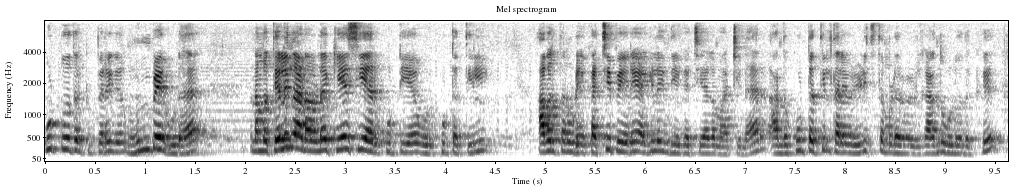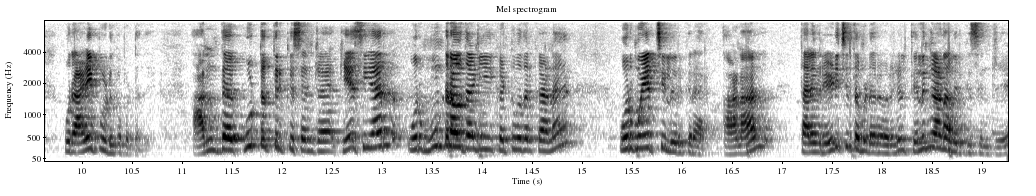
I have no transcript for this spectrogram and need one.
கூட்டுவதற்கு பிறகு முன்பே கூட நம்ம தெலுங்கானாவில் கேசிஆர் கூட்டிய ஒரு கூட்டத்தில் அவர் தன்னுடைய கட்சி பெயரை அகில இந்திய கட்சியாக மாற்றினார். அந்த கூட்டத்தில் தலைவர் எழுச்சி தமிழர்கள் கலந்து கொள்வதற்கு ஒரு அழைப்பு விடுக்கப்பட்டது. அந்த கூட்டத்திற்கு சென்ற கேசிஆர் ஒரு மூன்றாவது அணியை கட்டுவதற்கான ஒரு முயற்சியில் இருக்கிறார். ஆனால் தலைவர் எழுச்சி தமிழர் அவர்கள் தெலுங்கானாவிற்கு சென்று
